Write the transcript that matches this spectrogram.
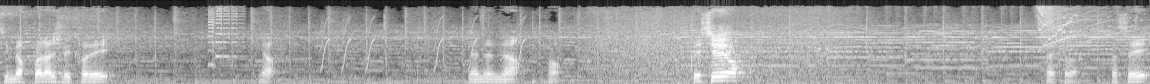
S'il meurt pas là, je vais crever. Non. Non, non, non. T'es sûr Ah, ça va. Passer.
